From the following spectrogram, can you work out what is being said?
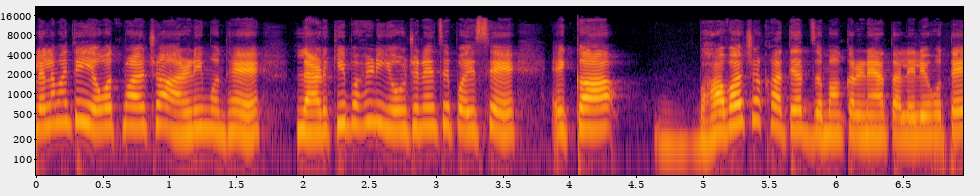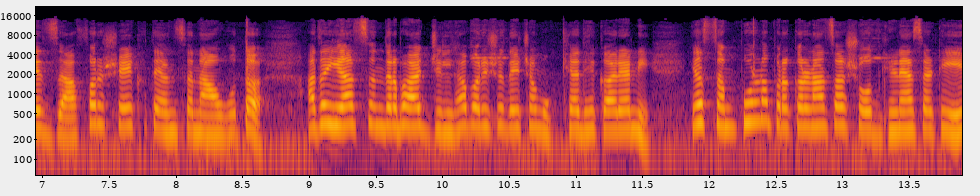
आपल्याला माहिती आहे, यवतमाळच्या आर्णीमध्ये लाडकी बहीण योजनेचे पैसे एका भावाच्या खात्यात जमा करण्यात आलेले होते. जाफर शेख त्यांचं नाव होतं. आता याच संदर्भात जिल्हा परिषदेच्या मुख्याधिकाऱ्यांनी या संपूर्ण प्रकरणाचा शोध घेण्यासाठी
